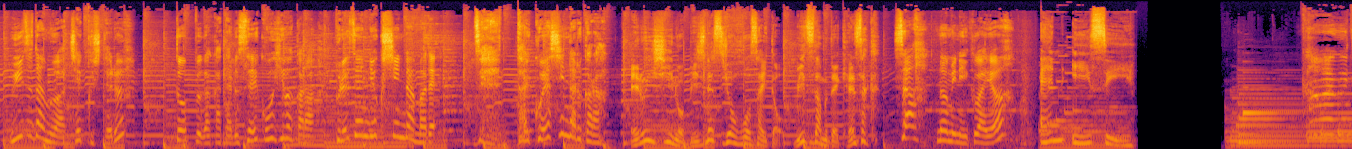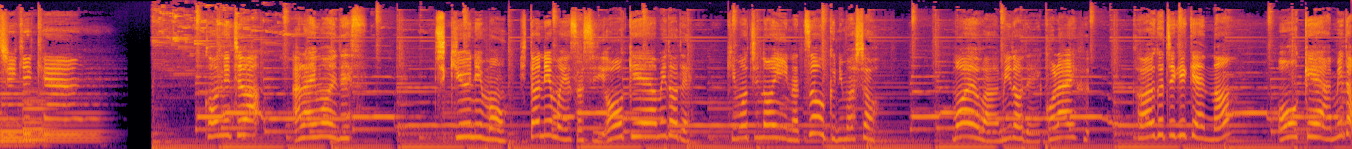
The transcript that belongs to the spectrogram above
「ウィズダムはチェックしてる？トップが語る成功秘話からプレゼン力診断まで絶対肥やしになるから。NEC のビジネス情報サイト「ウィズダムで検索。さあ飲みに行くわよ。NEC 川口技研。こんにちは。新井萌です。地球にも人にも優しい OK 網戸で気持ちのいい夏を送りましょう。萌えは網戸でエコライフ。川口技研の OK 網戸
